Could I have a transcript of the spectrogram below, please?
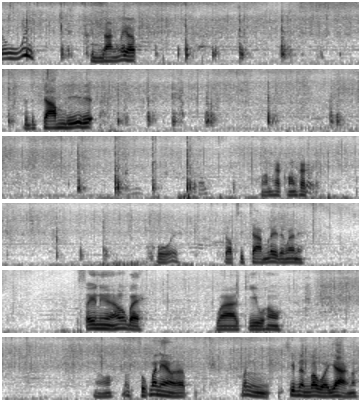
ดูวิกลิ่นดังเลยครับเป็นประจำดีดิหอมคักหอมคักโอ้ยจอบสิจามเลยจังว่านี่ใส่เนื้อเขาลงไปวากิวเขาเนาะมันสุกมาแนวครับ มันคลิปนั้นว่าว่าย่างเนาะ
